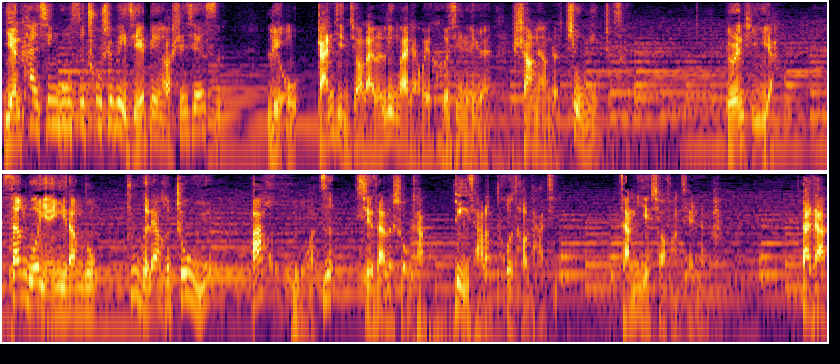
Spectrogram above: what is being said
眼看新公司出师未捷，便要身先死，柳赶紧叫来了另外两位核心人员，商量着救命之策。有人提议啊，《三国演义》当中，诸葛亮和周瑜把“火”字写在了手上，定下了破曹大计。咱们也效仿前人吧。大家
